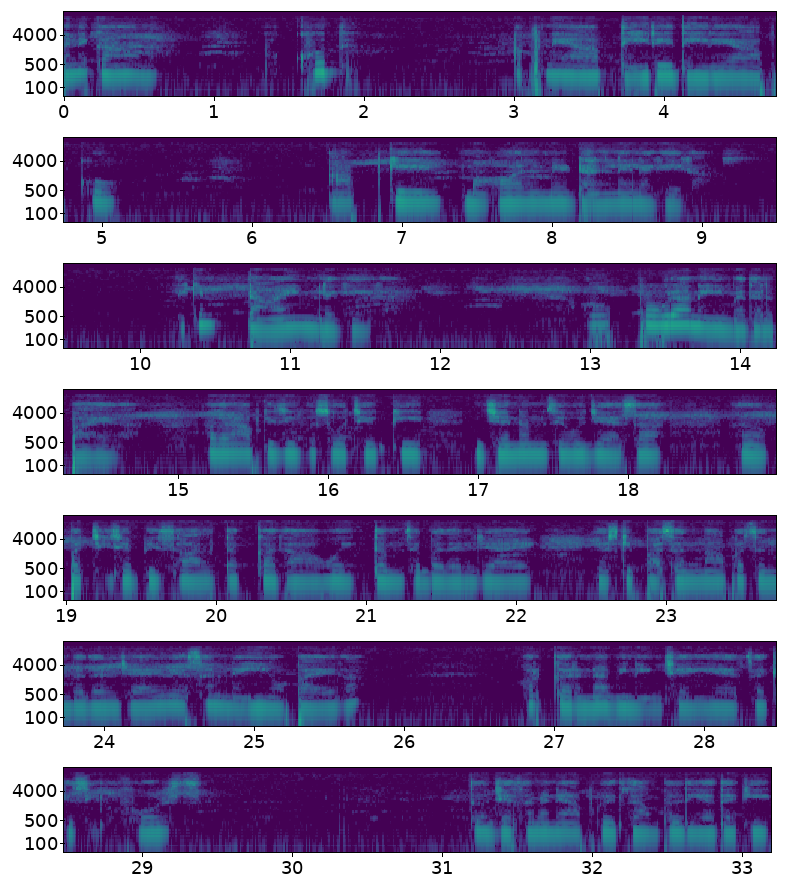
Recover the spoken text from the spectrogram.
मैंने कहा ना, वो खुद अपने आप धीरे धीरे आपको, आपके माहौल में ढलने लगेगा। लेकिन टाइम लगेगा। और वो पूरा नहीं बदल पाएगा। अगर आप किसी को सोचे कि जन्म से वो जैसा पच्चीस छब्बीस साल तक का था, वो एकदम से बदल जाए या उसकी पसंद, नापसंद बदल जाए, वैसा नहीं हो पाएगा। और करना भी नहीं चाहिए ऐसा किसी को फोर्स तो जैसा मैंने आपको एग्ज़ाम्पल दिया था कि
